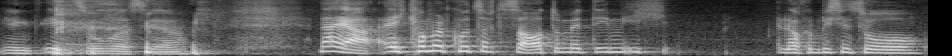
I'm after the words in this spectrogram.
Irgend, irgend sowas, ja. Naja, ich komme mal kurz auf das Auto, mit dem ich noch ein bisschen so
